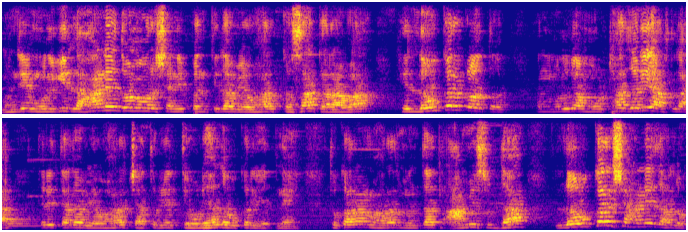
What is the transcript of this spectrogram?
म्हणजे मुलगी लहान आहे दोन वर्षांनी पण तिला व्यवहार कसा करावा हे लवकर कळतं. आणि मुलगा मोठा जरी असला तरी त्याला व्यवहार चातुर्य तेवढ्या लवकर येत नाही. तुकाराम महाराज म्हणतात आम्ही सुद्धा लवकर शहाणे झालो.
